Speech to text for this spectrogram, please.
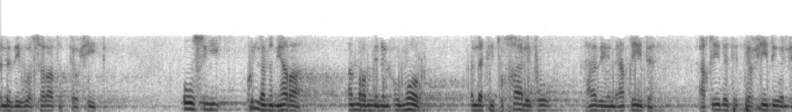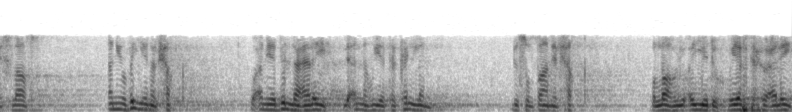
الذي هو صراط التوحيد. أوصي كل من يرى أمرا من الأمور التي تخالف هذه العقيدة عقيدة التوحيد والإخلاص أن يبين الحق. وأن يدل عليه لأنه يتكلم بسلطان الحق. والله يؤيده ويفتح عليه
